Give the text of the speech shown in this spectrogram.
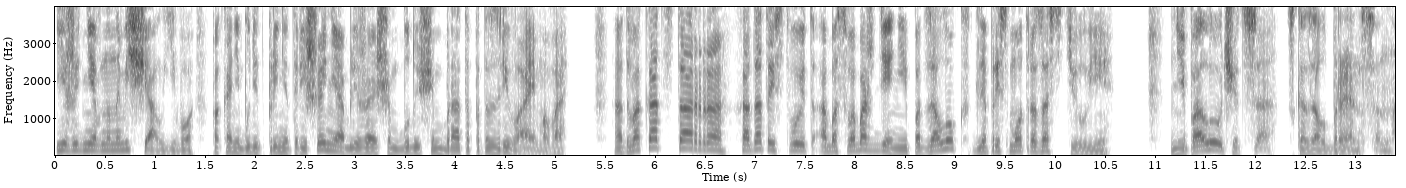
ежедневно навещал его, пока не будет принято решение о ближайшем будущем брата подозреваемого. Адвокат Старра ходатайствует об освобождении под залог для присмотра за Стюи. «Не получится», — сказал Брэнсон.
